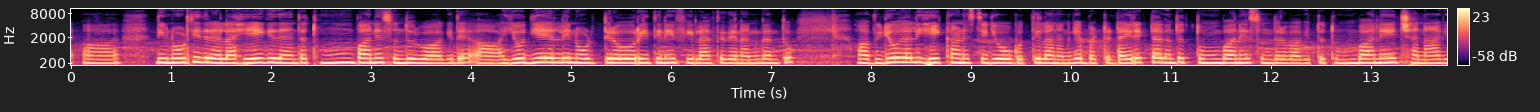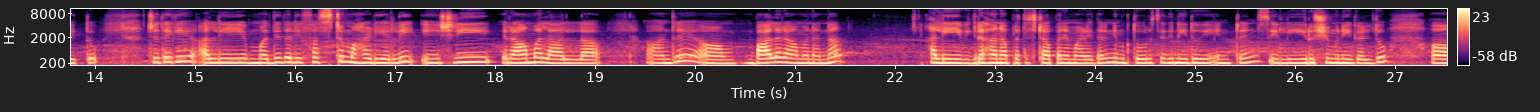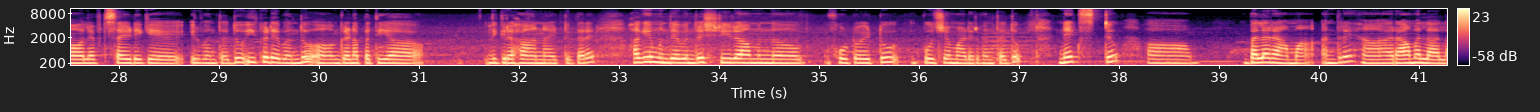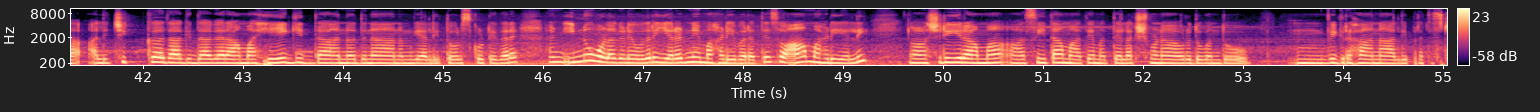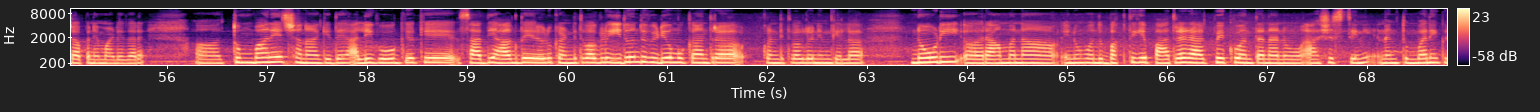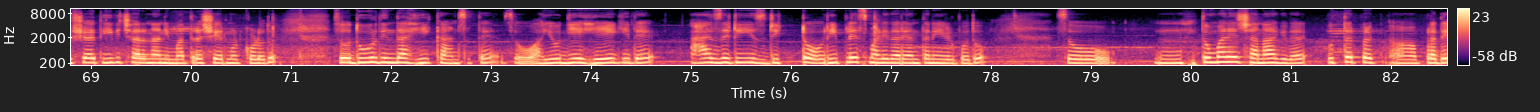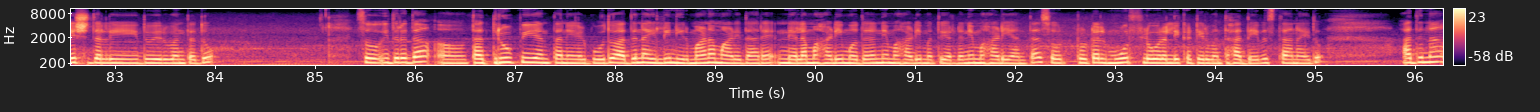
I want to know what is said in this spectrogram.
ನೀವು ನೋಡ್ತಿದ್ದೀರಲ್ಲ ಹೇಗಿದೆ ಅಂತ ತುಂಬಾ ಸುಂದರವಾಗಿದೆ. ಅಯೋಧ್ಯೆಯಲ್ಲಿ ನೋಡ್ತಿರೋ ರೀತಿಯೇ ಫೀಲ್ ಆಗ್ತಿದೆ ನನಗಂತೂ. ಆ, ವಿಡಿಯೋದಲ್ಲಿ ಹೇಗೆ ಕಾಣಿಸ್ತಿದೆಯೋ ಗೊತ್ತಿಲ್ಲ ನನಗೆ ಬಟ್ ಡೈರೆಕ್ಟಾಗಂತೂ ತುಂಬಾ ಸುಂದರವಾಗಿತ್ತು ತುಂಬಾ ಚೆನ್ನಾಗಿತ್ತು. ಜೊತೆಗೆ ಅಲ್ಲಿ ಮಧ್ಯದಲ್ಲಿ ಫಸ್ಟ್ ಮಹಡಿಯಲ್ಲಿ ಶ್ರೀ ರಾಮಲಾಲ ಅಂದರೆ ಬಾಲರಾಮನನ್ನು ಅಲ್ಲಿ ವಿಗ್ರಹನ ಪ್ರತಿಷ್ಠಾಪನೆ ಮಾಡಿದ್ದಾರೆ. ನಿಮಗೆ ತೋರಿಸ್ತಿದ್ದೀನಿ ಇದು ಎಂಟ್ರೆನ್ಸ್ ಇಲ್ಲಿ ಋಷಿಮುನಿಗಳದ್ದು ಲೆಫ್ಟ್ ಸೈಡಿಗೆ ಇರುವಂಥದ್ದು ಈ ಕಡೆ ಬಂದು ಗಣಪತಿಯ ವಿಗ್ರಹನ ಇಟ್ಟಿದ್ದಾರೆ. ಹಾಗೆ ಮುಂದೆ ಬಂದರೆ ಶ್ರೀರಾಮನ ಫೋಟೋ ಇಟ್ಟು ಪೂಜೆ ಮಾಡಿರುವಂಥದ್ದು ನೆಕ್ಸ್ಟ್ ಬಲರಾಮ ಅಂದರೆ ರಾಮಲಾಲ. ಅಲ್ಲಿ ಚಿಕ್ಕದಾಗಿದ್ದಾಗ ರಾಮ ಹೇಗಿದ್ದ ಅನ್ನೋದನ್ನು ನಮಗೆ ಅಲ್ಲಿ ತೋರಿಸ್ಕೊಟ್ಟಿದ್ದಾರೆ. ಆ್ಯಂಡ್ ಇನ್ನೂ ಒಳಗಡೆ ಹೋದರೆ ಎರಡನೇ ಮಹಡಿ ಬರುತ್ತೆ. ಸೊ ಆ ಮಹಡಿಯಲ್ಲಿ ಶ್ರೀರಾಮ ಸೀತಾಮಾತೆ ಮತ್ತು ಲಕ್ಷ್ಮಣ ಅವ್ರದ್ದು ಒಂದು ವಿಗ್ರಹನ ಅಲ್ಲಿ ಪ್ರತಿಷ್ಠಾಪನೆ ಮಾಡಿದ್ದಾರೆ. ತುಂಬಾ ಚೆನ್ನಾಗಿದೆ. ಅಲ್ಲಿಗೆ ಹೋಗೋಕ್ಕೆ ಸಾಧ್ಯ ಆಗದೇ ಇರೋರು ಖಂಡಿತವಾಗ್ಲೂ ಇದೊಂದು ವಿಡಿಯೋ ಮುಖಾಂತರ ಖಂಡಿತವಾಗ್ಲೂ ನಿಮಗೆಲ್ಲ ನೋಡಿ ರಾಮನ ಏನು ಒಂದು ಭಕ್ತಿಗೆ ಪಾತ್ರರಾಗಬೇಕು ಅಂತ ನಾನು ಆಶಿಸ್ತೀನಿ. ನಂಗೆ ತುಂಬಾ ಖುಷಿ ಈ ವಿಚಾರನ ನಿಮ್ಮ ಹತ್ರ ಶೇರ್ ಮಾಡ್ಕೊಳ್ಳೋದು. ಸೊ ದೂರದಿಂದ ಹೀಗೆ ಕಾಣಿಸುತ್ತೆ. ಸೊ ಅಯೋಧ್ಯೆ ಹೇಗಿದೆ? As it is ditto replace ಮಾಡಿದ್ದಾರೆ ಅಂತಲೇ ಹೇಳ್ಬೋದು. ಸೊ ತುಂಬಾ ಚೆನ್ನಾಗಿದೆ. ಉತ್ತರ ಪ್ರ ಪ್ರದೇಶದಲ್ಲಿ ಇದು ಇರುವಂಥದ್ದು. ಸೊ ಇದರದ ತದ್ರೂಪಿ ಅಂತಲೇ ಹೇಳ್ಬೋದು. ಅದನ್ನು ಇಲ್ಲಿ ನಿರ್ಮಾಣ ಮಾಡಿದ್ದಾರೆ. ನೆಲ ಮಹಡಿ, ಮೊದಲನೇ ಮಹಡಿ ಮತ್ತು ಎರಡನೇ ಮಹಡಿ ಅಂತ. ಸೊ ಟೋಟಲ್ ಮೂರು ಫ್ಲೋರಲ್ಲಿ ಕಟ್ಟಿರುವಂತಹ ದೇವಸ್ಥಾನ ಇದು. ಅದನ್ನು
